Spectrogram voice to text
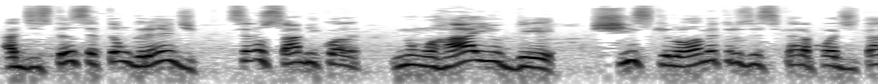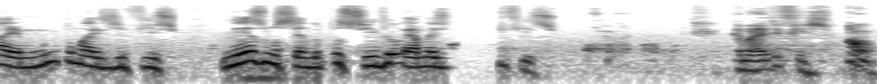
A distância é tão grande, você não sabe qual. Num raio de X quilômetros, esse cara pode estar, é muito mais difícil. Mesmo sendo possível, é mais difícil. É mais difícil. Bom,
